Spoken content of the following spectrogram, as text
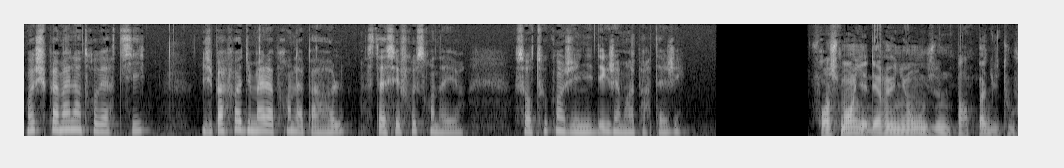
Moi, je suis pas mal introvertie. J'ai parfois du mal à prendre la parole. C'est assez frustrant d'ailleurs. Surtout quand j'ai une idée que j'aimerais partager. Franchement, il y a des réunions où je ne parle pas du tout.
